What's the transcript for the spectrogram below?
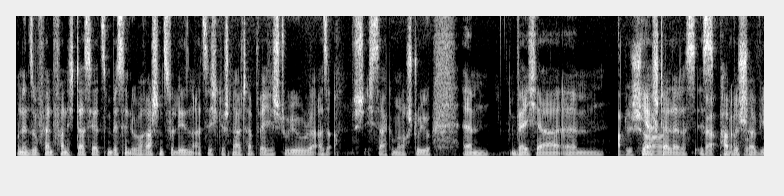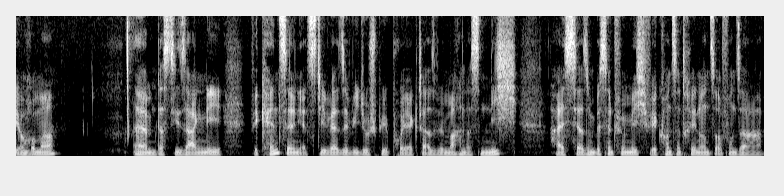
Und insofern fand ich das jetzt ein bisschen überraschend zu lesen, als ich geschnallt habe, welches Studio, also ich sage immer noch Studio, ähm, welcher ähm, Hersteller das ist, ja, Publisher, so. wie auch mhm. immer. Ähm, dass die sagen, nee, wir canceln jetzt diverse Videospielprojekte, also wir machen das nicht heißt ja so ein bisschen für mich, wir konzentrieren uns auf unser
